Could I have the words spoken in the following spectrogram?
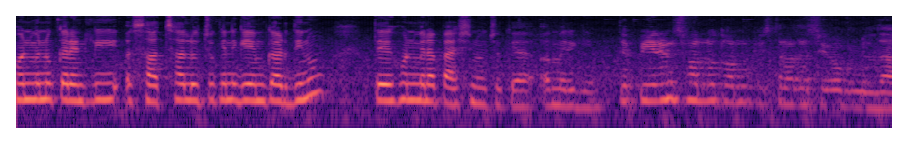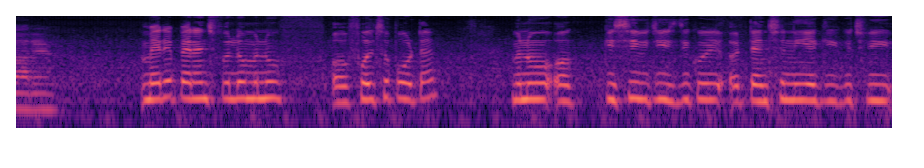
ਹੁਣ ਮੈਨੂੰ ਕਰੰਟਲੀ 7 ਸਾਲ ਹੋ ਚੁੱਕੇ ਨੇ ਗੇਮ ਕਰਦੀ ਨੂੰ ਤੇ ਹੁਣ ਮੇਰਾ ਪੈਸ਼ਨ ਹੋ ਚੁੱਕਿਆ ਹੈ, ਮੇਰੀ ਗੇਮ ਤੇ ਪੇਰੈਂਟਸ ਵੱਲੋਂ ਤੁਹਾਨੂੰ ਕਿਸ ਤਰ੍ਹਾਂ ਦਾ ਸਹਿਯੋਗ ਮਿਲਦਾ ਆ ਰਿਹਾ? ਮੇਰੇ ਪੇਰੈਂਟਸ ਵੱਲੋਂ ਮੈਨੂੰ ਫੁੱਲ ਸਪੋਰਟ ਹੈ। ਮੈਨੂੰ ਕਿਸੇ ਵੀ ਚੀਜ਼ ਦੀ ਕੋਈ ਟੈਨਸ਼ਨ ਨਹੀਂ ਹੈ ਕਿ ਕੁਝ ਵੀ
